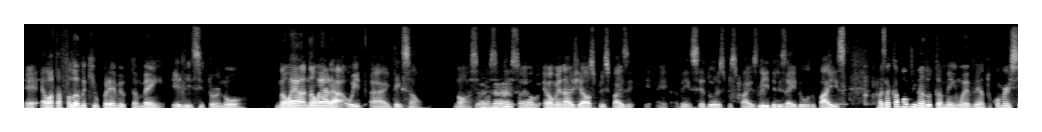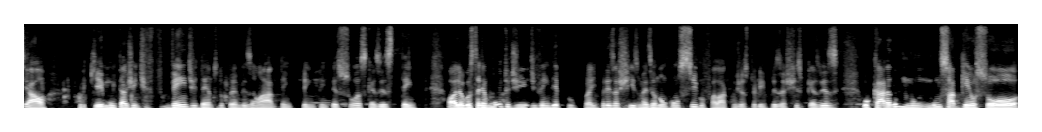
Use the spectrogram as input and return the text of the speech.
É, ela está falando que o prêmio também, ele se tornou, não, é, não era a intenção, nossa, uhum. nossa intenção é, é, homenagear os principais eh, eh, vencedores, os principais líderes aí do, do país. Mas acabou virando também um evento comercial, porque muita gente vende dentro do Prêmio Visão Agro. Tem, tem, tem pessoas que às vezes tem. Olha, eu gostaria muito de, de vender para a empresa X, mas eu não consigo falar com o gestor da empresa X, porque às vezes o cara não, não, não sabe quem eu sou.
